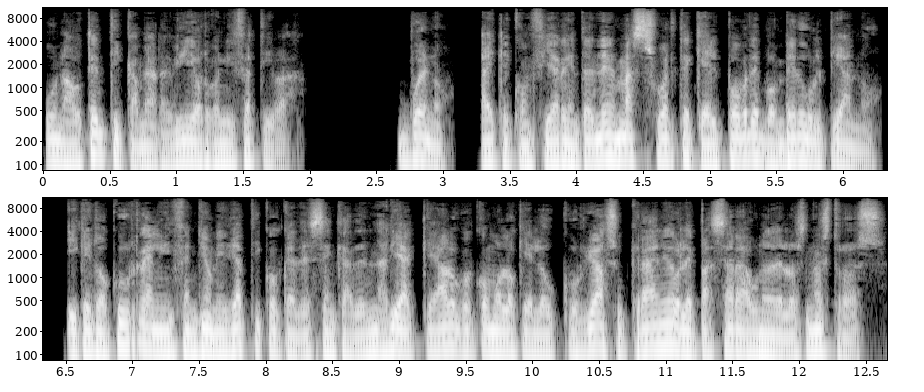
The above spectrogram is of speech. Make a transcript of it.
una auténtica maravilla organizativa. Bueno, hay que confiar en tener más suerte que el pobre bombero Ulpiano, y que le ocurra el incendio mediático que desencadenaría que algo como lo que le ocurrió a su cráneo le pasara a uno de los nuestros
